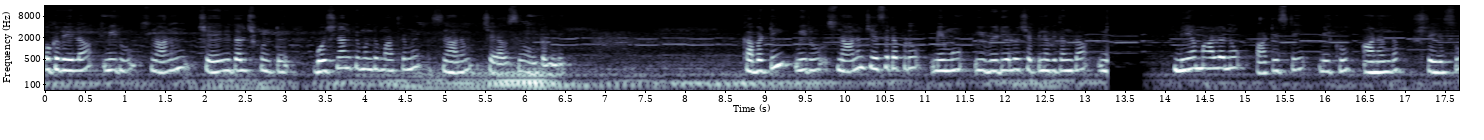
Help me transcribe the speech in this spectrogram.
ఒకవేళ మీరు స్నానం చేయదలుచుకుంటే భోజనానికి ముందు మాత్రమే స్నానం చేయాల్సి ఉంటుంది. కాబట్టి మీరు స్నానం చేసేటప్పుడు మేము ఈ వీడియోలో చెప్పిన విధంగా నియమాలను పాటిస్తే మీకు ఆనందం శ్రేయస్సు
